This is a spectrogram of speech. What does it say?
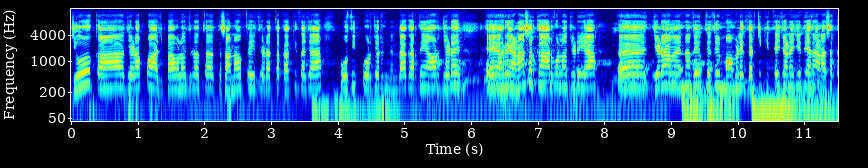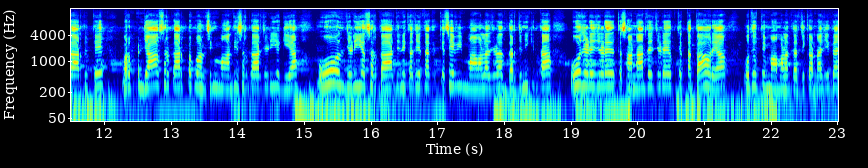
ਜੋ ਕਾ ਜਿਹੜਾ ਭਾਜਪਾ ਵੱਲੋਂ ਜਿਹੜਾ ਤ- ਕਿਸਾਨਾਂ ਉੱਤੇ ਜਿਹੜਾ ਧੱਕਾ ਕੀਤਾ ਜਾ ਉਸ ਦੀ ਪੁਰਜੋਰ ਨਿੰਦਾ ਕਰਦੇ ਆ ਔਰ ਜਿਹੜੇ ਹਰਿਆਣਾ ਸਰਕਾਰ ਵੱਲੋਂ ਜਿਹੜੇ ਆ ਜਿਹੜਾ ਇਹਨਾਂ ਦੇ ਉੱਤੇ ਤੇ ਮਾਮਲੇ ਦਰਜ ਕੀਤੇ ਜਾਣੇ ਜਿਹਦੇ ਹਰਿਆਣਾ ਸਰਕਾਰ ਦੇ ਉੱਤੇ ਔਰ ਪੰਜਾਬ ਸਰਕਾਰ ਭਗਵੰਤ ਸਿੰਘ ਮਾਨ ਦੀ ਸਰਕਾਰ ਜਿਹੜੀ ਹੈਗੀ ਆ ਉਹ ਜਿਹੜੀ ਆ ਸਰਕਾਰ ਜਿਹਨੇ ਕਦੇ ਤੱਕ ਕਿਸੇ ਵੀ ਮਾਮਲਾ ਜਿਹੜਾ ਦਰਜ ਨਹੀਂ ਕੀਤਾ ਉਹ ਜਿਹੜੇ ਜਿਹੜੇ ਕਿਸਾਨਾਂ ਦੇ ਜਿਹੜੇ ਉੱਤੇ ਧੱਕਾ ਹੋ ਰਿਹਾ ਉਹਦੇ ਉੱਤੇ ਮਾਮਲਾ ਦਰਜ ਕਰਨਾ ਚਾਹੀਦਾ।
